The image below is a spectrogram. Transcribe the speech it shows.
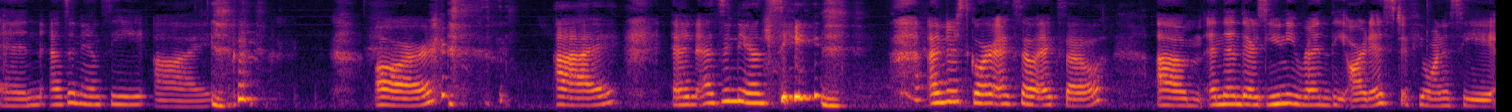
N as in Nancy I R I N as in Nancy underscore XOXO. Um, and then there's Unirin the artist if you want to see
